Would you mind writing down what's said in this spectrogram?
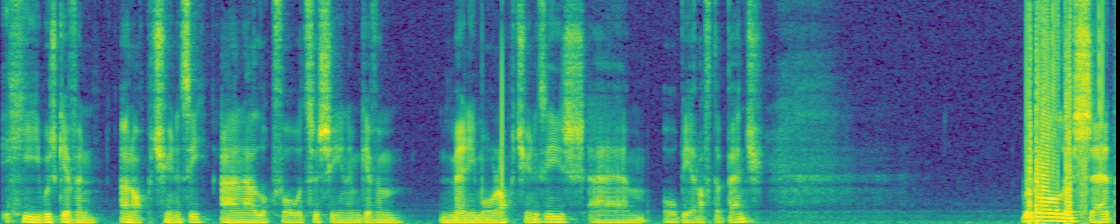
he was given an opportunity, and I look forward to seeing him given many more opportunities, um, albeit off the bench. With all this said,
